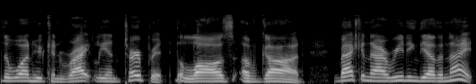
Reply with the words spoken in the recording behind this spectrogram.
the one who can rightly interpret the laws of God. Back in our reading the other night,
